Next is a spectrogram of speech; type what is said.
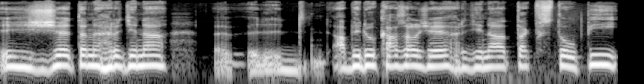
že ten hrdina, aby dokázal, že je hrdina, tak vstoupí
